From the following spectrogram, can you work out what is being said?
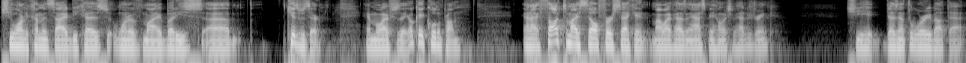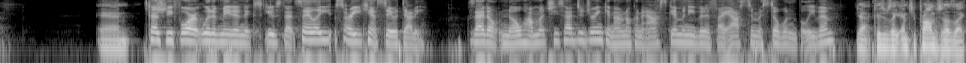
she wanted to come inside because one of my buddy's uh, kids was there. And my wife was like, okay, cool, no problem. And I thought to myself for a second, my wife hasn't asked me how much I've had to drink. She doesn't have to worry about that. And because before it would have made an excuse that say like sorry you can't stay with daddy because i don't know how much he's had to drink and i'm not going to ask him and even if i asked him i still wouldn't believe him Yeah, because it was like empty promises. I was like,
